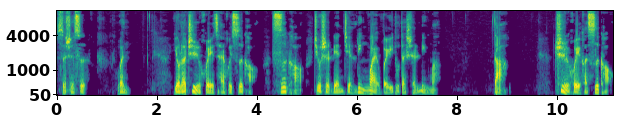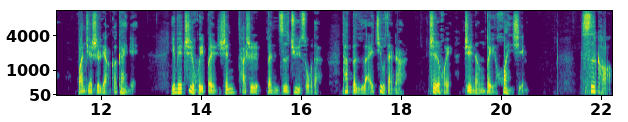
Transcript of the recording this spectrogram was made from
四十四，问：有了智慧才会思考，思考就是连接另外维度的神灵吗？答：智慧和思考完全是两个概念，因为智慧本身它是本自具足的，它本来就在那儿，智慧只能被唤醒。思考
